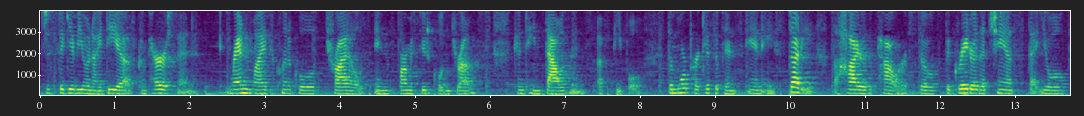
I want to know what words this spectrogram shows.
Just to give you an idea of comparison, randomized clinical trials in pharmaceutical drugs contain thousands of people. The more participants in a study, the higher the power. So the greater the chance that you'll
